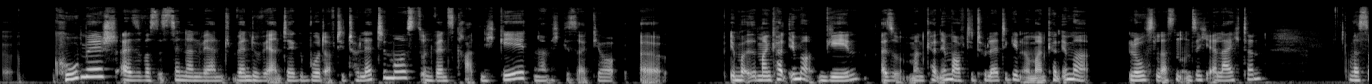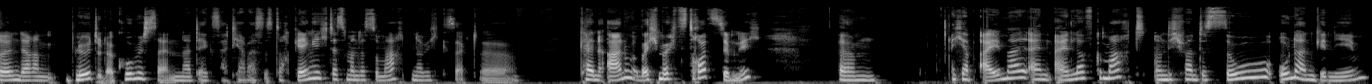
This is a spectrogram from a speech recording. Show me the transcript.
äh, komisch. Also was ist denn dann, während, wenn du während der Geburt auf die Toilette musst und wenn es gerade nicht geht? Dann habe ich gesagt, ja, äh, immer, man kann immer gehen. Also man kann immer auf die Toilette gehen und man kann immer loslassen und sich erleichtern was soll denn daran blöd oder komisch sein? Und dann hat er gesagt, ja, aber es ist doch gängig, dass man das so macht. Und habe ich gesagt, äh, keine Ahnung, aber ich möchte es trotzdem nicht. Ähm, ich habe einmal einen Einlauf gemacht und ich fand es so unangenehm,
